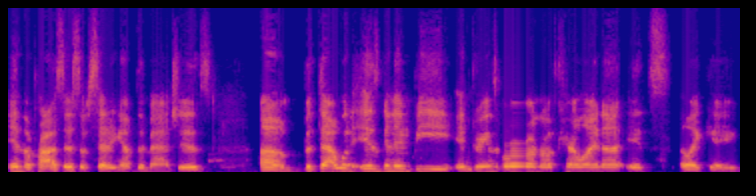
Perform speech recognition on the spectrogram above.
in the process of setting up the matches. Um, but that one is going to be in Greensboro, North Carolina. It's like a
